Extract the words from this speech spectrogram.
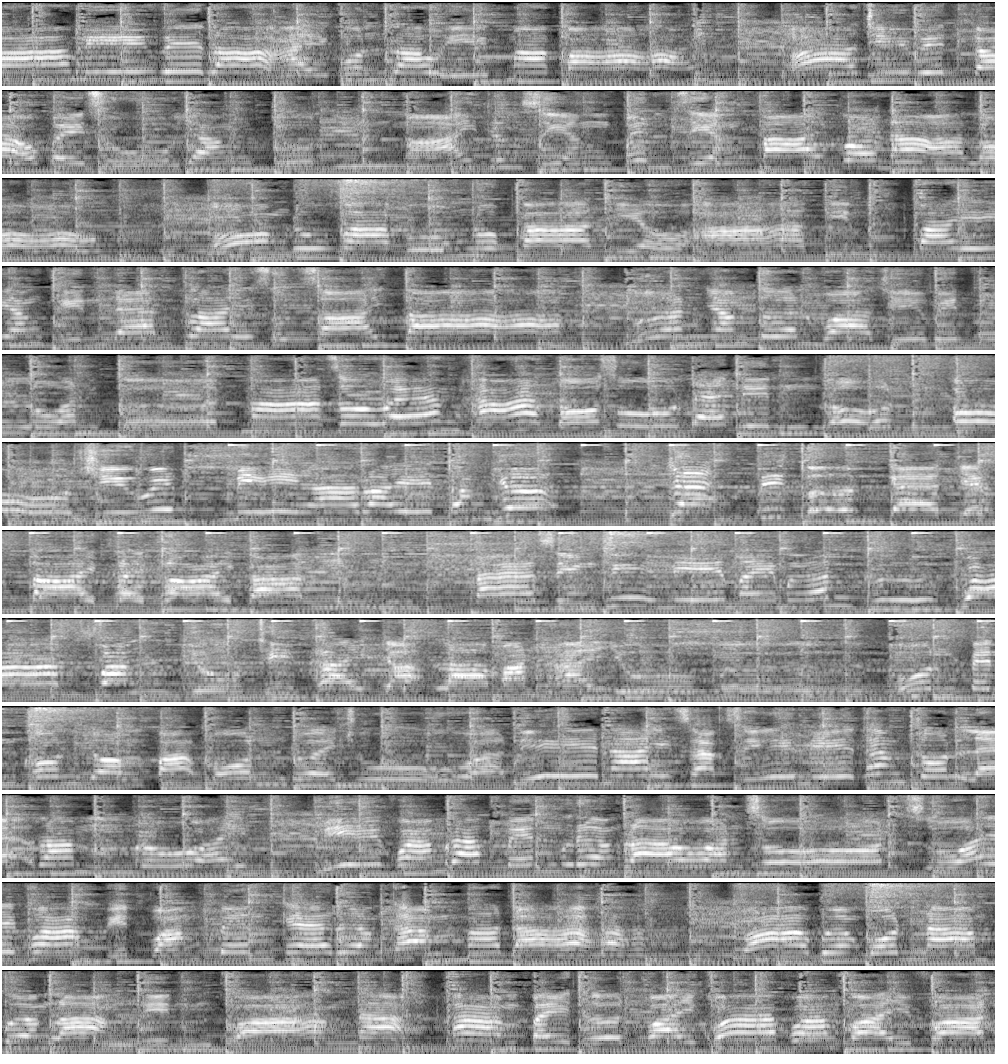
หวังเป็นแค่เรื่องธรรมดา ฟ้าเบื้องบนน้ำเบื้องล่างดินขว้างหน้า ข้ามไปเถิดไฟคว้าความใฝ่ฝัน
